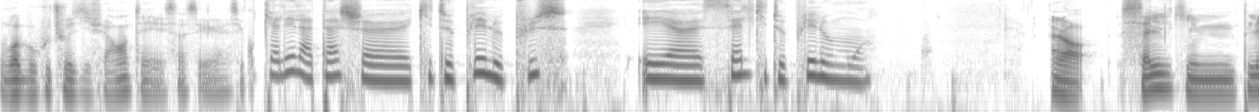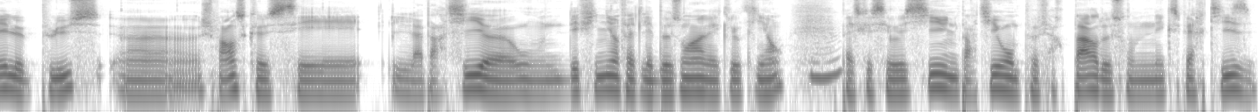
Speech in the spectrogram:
voit beaucoup de choses différentes et ça c'est cool. Quelle est la tâche euh, qui te plaît le plus et celle qui te plaît le moins? Alors celle qui me plaît le plus, je pense que c'est la partie où on définit en fait les besoins avec le client, mhm. parce que c'est aussi une partie où on peut faire part de son expertise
